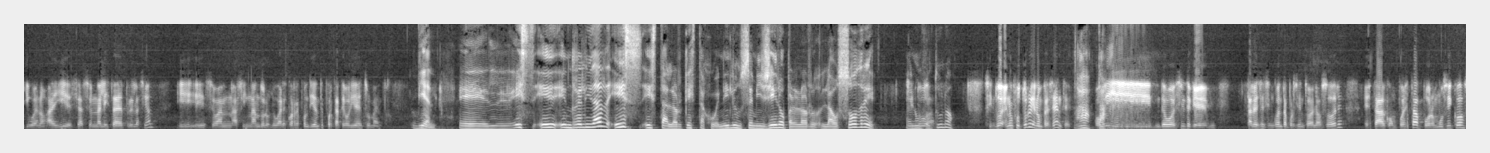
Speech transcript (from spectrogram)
y bueno, ahí se hace una lista de prelación y se van asignando los lugares correspondientes por categoría de instrumentos. Bien, eh, es, eh, en realidad es esta la orquesta juvenil un semillero para la, Osodre en un futuro. Sin duda, en un futuro y en un presente. Ah, Hoy debo decirte que tal vez el 50% de la OSODRE está compuesta por músicos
